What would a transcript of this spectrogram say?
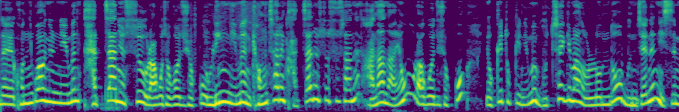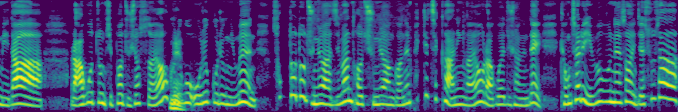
네, 권광윤님은 가짜뉴스라고 적어주셨고, 링님은 경찰은 가짜뉴스 수사는 안 하나요? 라고 해주셨고, 엽기토끼님은 무책임한 언론도 문제는 있습니다. 라고 좀 짚어주셨어요. 그리고 5696님은 속도도 중요하지만 더 중요한 거는 팩트체크 아닌가요? 라고 해주셨는데, 경찰이 이 부분에서 이제 수사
